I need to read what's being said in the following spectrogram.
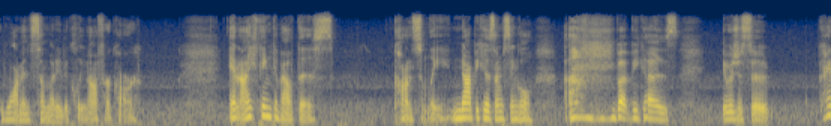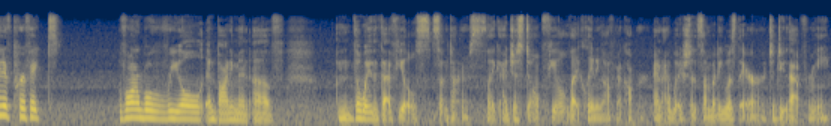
wanted somebody to clean off her car. And I think about this constantly, not because I'm single, um, but because it was just a kind of perfect, vulnerable, real embodiment of um, the way that that feels sometimes. Like, I just don't feel like cleaning off my car, and I wish that somebody was there to do that for me.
